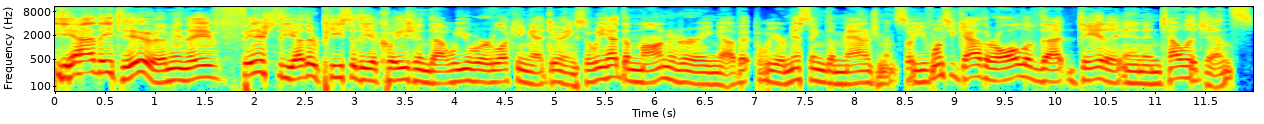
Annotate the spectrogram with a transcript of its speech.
yeah, they do. I mean, they've finished the other piece of the equation that we were looking at doing. So we had the monitoring of it, but we were missing the management. So you once you gather all of that data and intelligence,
